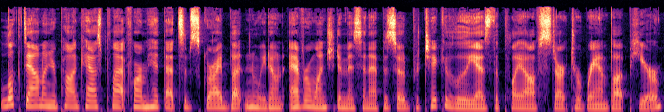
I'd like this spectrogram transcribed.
look down on your podcast platform, hit that subscribe button. We don't ever want you to miss an episode, particularly as the playoffs start to ramp up here.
